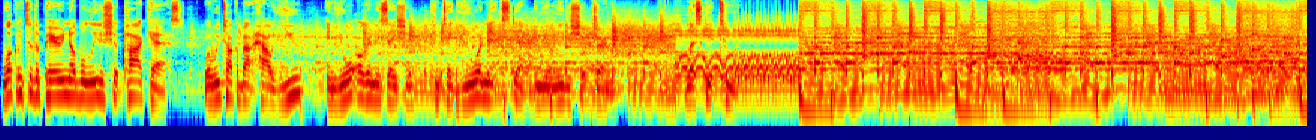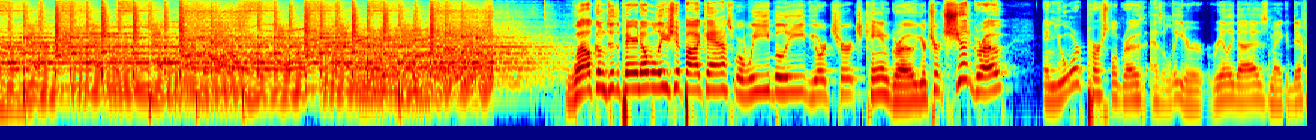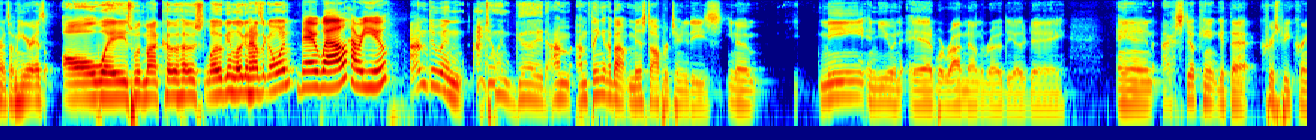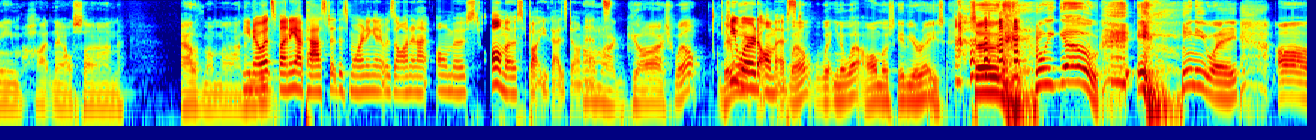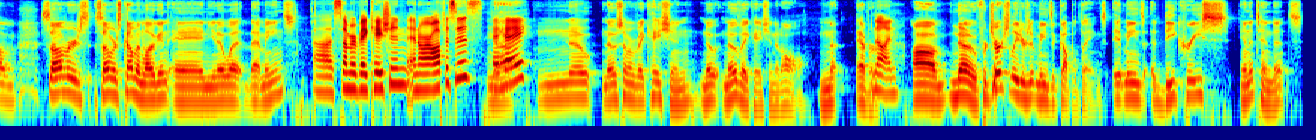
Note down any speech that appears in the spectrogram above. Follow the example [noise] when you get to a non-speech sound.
Welcome to the Perry Noble Leadership Podcast, where we talk about how you and your organization can take your next step in your leadership journey. Let's get to it. Welcome to the Perry Noble Leadership Podcast, where we believe your church can grow, your church should grow, and your personal growth as a leader really does make a difference. I'm here as always with my co-host Logan. Logan, how's it going? Very well. How are you? I'm doing I'm doing good. I'm I'm thinking about missed opportunities. You know, me and you and Ed were riding down the road the other day, and I still can't get that Krispy Kreme hot now sign out of my mind. I You mean, know we- what's funny? I passed it this morning and it was on, and I almost, almost bought you guys donuts. Oh my gosh. Well, there Keyword went- almost. Well, you know what? I almost gave you a raise. So [laughs] there we go. [laughs] anyway, um, summer's summer's coming, Logan, and you know what that means? Uh, summer vacation in our offices. Hey, No- hey. No, no summer vacation. No, no vacation at all. No, ever. None. Um, no, for church leaders, it means a couple things. It means a decrease in attendance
